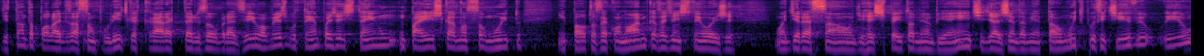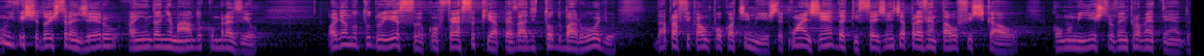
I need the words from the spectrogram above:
de tanta polarização política que caracterizou o Brasil, ao mesmo tempo a gente tem um, um país que avançou muito em pautas econômicas, a gente tem hoje uma direção de respeito ao meio ambiente, de agenda ambiental muito positiva e um investidor estrangeiro ainda animado com o Brasil. Olhando tudo isso, eu confesso que, apesar de todo o barulho, dá para ficar um pouco otimista. Com a agenda que, se a gente apresentar o fiscal, como o ministro vem prometendo,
